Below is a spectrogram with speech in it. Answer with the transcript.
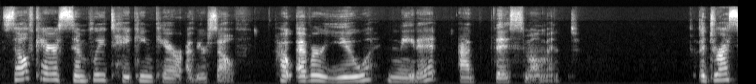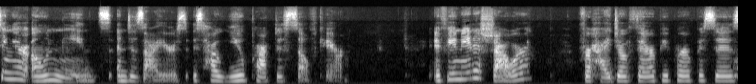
self care is simply taking care of yourself, however you need it at this moment. Addressing your own needs and desires is how you practice self care. If you need a shower for hydrotherapy purposes,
